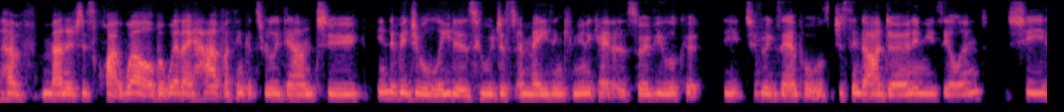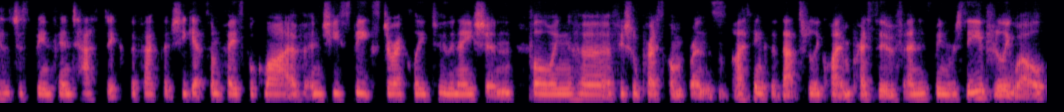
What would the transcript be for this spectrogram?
have managed this quite well, but where they have, I think it's really down to individual leaders who are just amazing communicators. So if you look at the two examples, Jacinda Ardern in New Zealand, she has just been fantastic. The fact that she gets on Facebook Live and she speaks directly to the nation following her official press conference, I think that that's really quite impressive and has been received really well.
